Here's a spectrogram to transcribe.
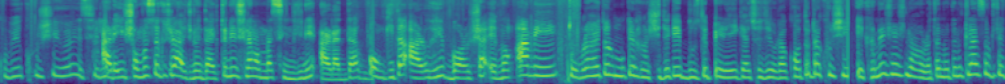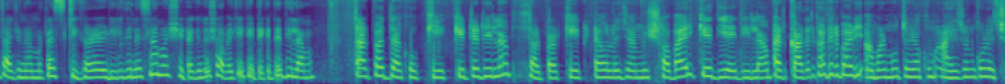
খুবই খুশি হয়েছিল। আর এই সমস্ত কিছু আয়োজনের দায়িত্ব নিয়েছিলাম আমরা সিঞ্জিনী আরাধ্যা অঙ্কিতা আরোহী বর্ষা এবং আমি। তোমরা হয়তো মুখের হাসি থেকেই বুঝতে পেরেই গেছো যে ওরা কতটা খুশি। এখানে শেষ না ওরা তো নতুন ক্লাস উঠছে তাই জন্য আমরা একটা স্টিকারের রিল কিনেছিলাম আর সেটা কিন্তু সবাইকে কেটে কেটে দিলাম। তারপর দেখো কেক কেটে দিলাম, তারপর কেকটা হলো যে আমি সবাইকে দিয়ে দিলাম। আর কাদের কাদের বাড়ি আমার মতো এরকম আয়োজন করেছে,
